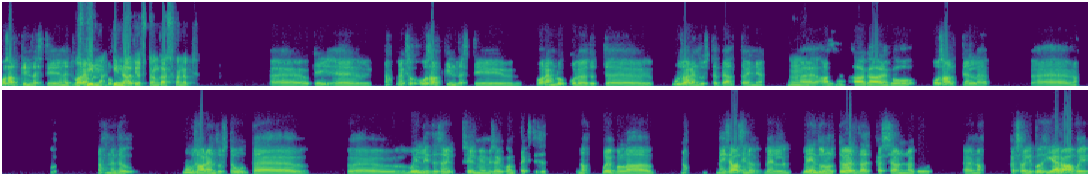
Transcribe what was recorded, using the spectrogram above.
osalt kindlasti need varem. hinnad, hinnad just on kasvanud. okei, noh, eks osalt kindlasti varem lukku löödud uusarenduste pealt on ju mm.. aga, aga nagu osalt jälle noh, noh, nende uusarenduste uute võllide sõlmimise kontekstis, et noh, võib-olla noh, me ei saa siin veel veendunult öelda, et kas see on nagu eh, noh, kas oli põhi ära või,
